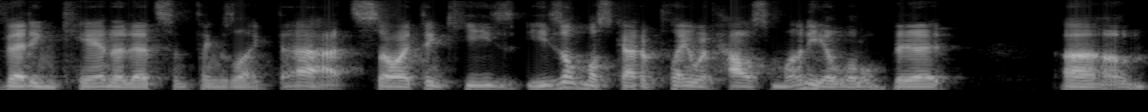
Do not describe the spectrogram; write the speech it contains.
vetting candidates and things like that. So I think he's he's almost kind of playing with house money a little bit. Um,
